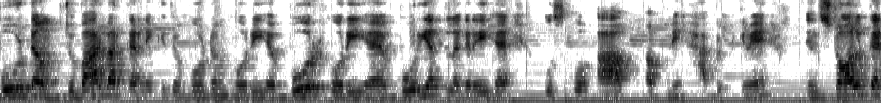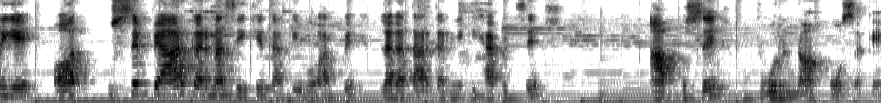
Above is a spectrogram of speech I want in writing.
बोर्डम जो बार बार करने की जो बोर्डम हो रही है बोर हो रही है, बोरियत लग रही है, उसको आप अपने हैबिट में इंस्टॉल करिए और उससे प्यार करना सीखे ताकि वो आप पे लगातार करने की हैबिट से आप उससे बोर ना हो सके।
